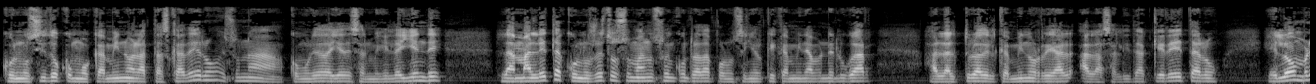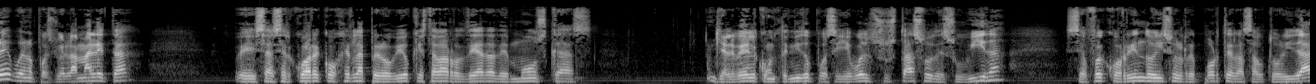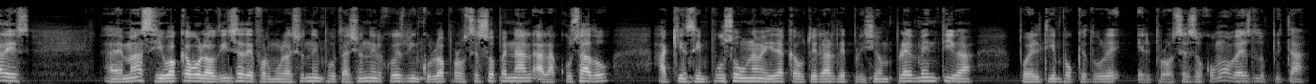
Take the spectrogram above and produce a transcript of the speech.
conocido como Camino al Atascadero, es una comunidad allá de San Miguel de Allende. La maleta con los restos humanos fue encontrada por un señor que caminaba en el lugar, a la altura del Camino Real a la salida a Querétaro. El hombre, bueno, pues vio la maleta, eh, se acercó a recogerla, pero vio que estaba rodeada de moscas y al ver el contenido, pues se llevó el sustazo de su vida, se fue corriendo, hizo el reporte a las autoridades. Además, llevó a cabo la audiencia de formulación de imputación. El juez vinculó a proceso penal al acusado, a quien se impuso una medida cautelar de prisión preventiva por el tiempo que dure el proceso. ¿Cómo ves, Lupita?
